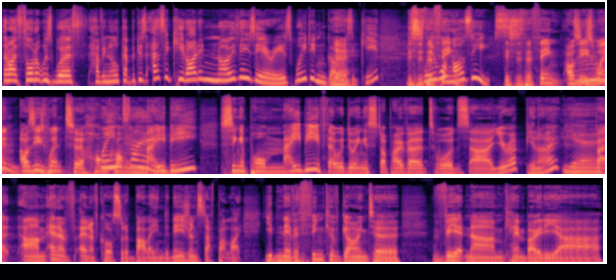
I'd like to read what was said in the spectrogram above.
That I thought it was worth having a look at because as a kid, I didn't know these areas. We didn't go Yeah. as a kid. This is we the were thing. Aussies. This is the thing. Aussies went. Aussies went to Hong Kong, maybe Singapore, maybe if they were doing a stopover towards uh, Europe. You know. Yeah. But um, and of and of course, sort of Bali, Indonesia, and stuff. But like, you'd never think of going to. Vietnam, Cambodia,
